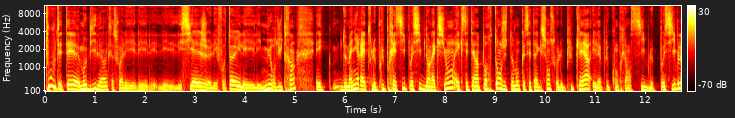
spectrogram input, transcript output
tout était mobile, hein, que ce soit les, sièges, les fauteuils, les, murs du train, et de manière à être le plus précis possible dans l'action, et que c'était important justement que cette action soit le plus claire et la plus compréhensible possible,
